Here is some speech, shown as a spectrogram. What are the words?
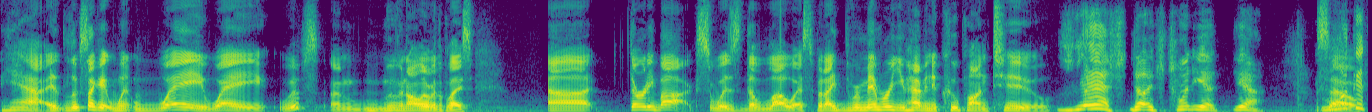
yeah. It looks like it went way, way. Whoops! I'm moving all over the place. Uh, Thirty bucks was the lowest, but I remember you having a coupon too. Yes, no, it's 20. Yeah, yeah. So Look at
